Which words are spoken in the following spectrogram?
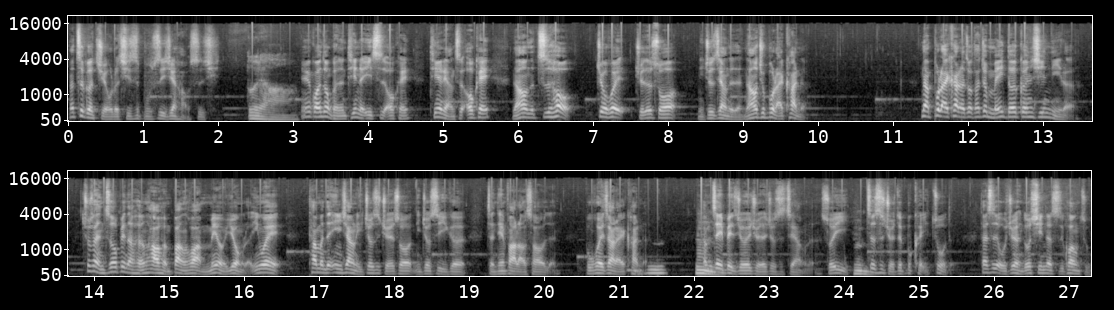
那这个久了，其实不是一件好事情。对啊，因为观众可能听了一次 OK，听了两次 OK，然后呢之后就会觉得说你就是这样的人，然后就不来看了。那不来看了之后，他就没得更新你了。就算你之后变得很好很棒的话，没有用了，因为他们的印象里就是觉得说你就是一个整天发牢骚的人，不会再来看了。嗯嗯、他们这一辈子就会觉得就是这样了，所以这是绝对不可以做的。但是我觉得很多新的实况组，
